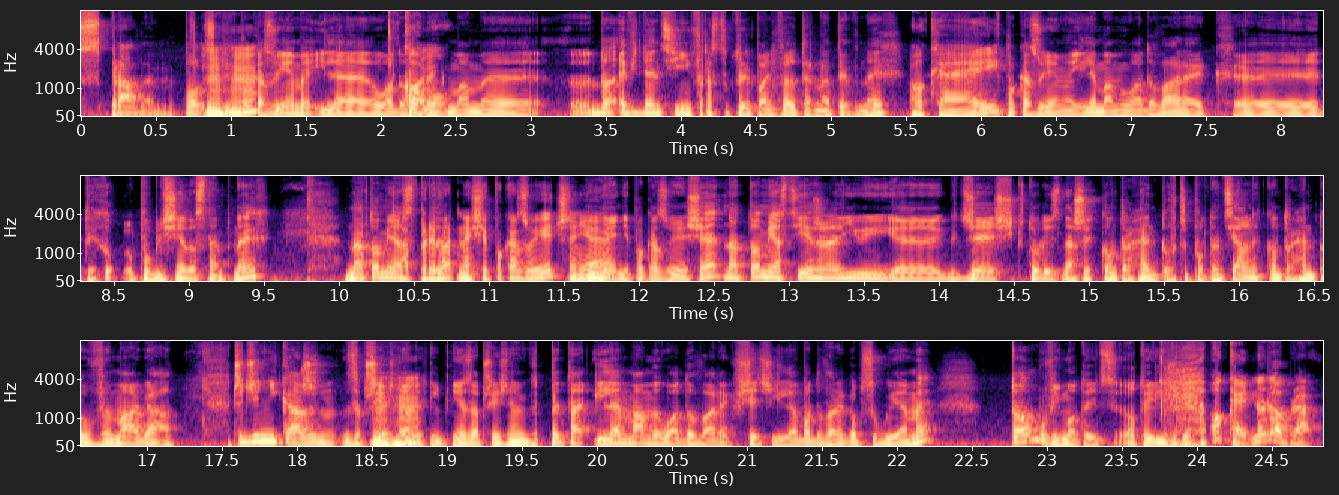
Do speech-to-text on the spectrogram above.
z prawem polskim, pokazujemy, ile ładowarek Komu? mamy do ewidencji infrastruktury paliw alternatywnych. Okej. Pokazujemy, ile mamy ładowarek y, tych publicznie dostępnych. Natomiast. A prywatne się pokazuje, czy nie? Nie, nie pokazuje się. Natomiast jeżeli y, gdzieś któryś z naszych kontrahentów, czy potencjalnych kontrahentów wymaga, czy dziennikarzy zaprzyjaźnionych Mhm. lub niezaprzyjaźnionych pyta, ile mamy ładowarek w sieci, ile ładowarek obsługujemy, to mówimy o tej, o tej liczbie. Okej, no dobra,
